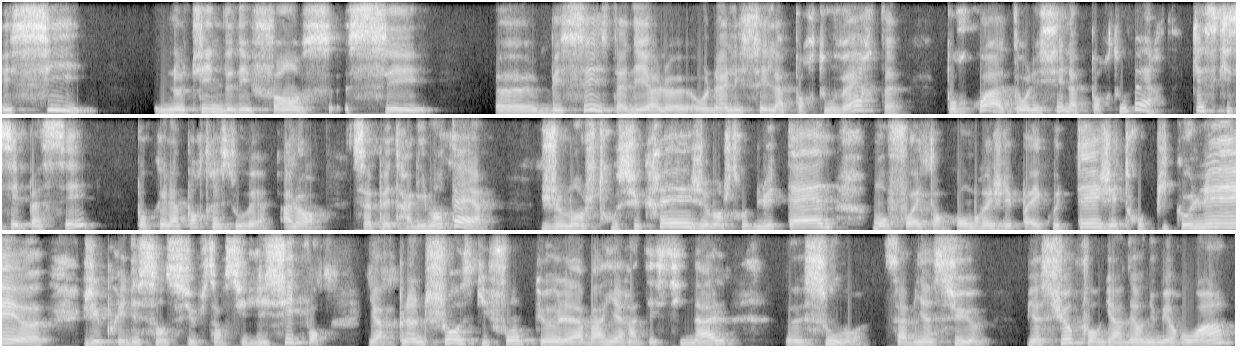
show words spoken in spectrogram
Et si notre ligne de défense s'est euh, baissée, c'est-à-dire on a laissé la porte ouverte, pourquoi a-t-on laissé la porte ouverte? Qu'est-ce qui s'est passé? Pour que la porte reste ouverte Alors, ça peut être alimentaire je mange trop sucré, je mange trop de gluten, mon foie est encombré, je l'ai pas écouté, j'ai trop picolé, euh, j'ai pris des substances illicites. Il y a plein de choses qui font que la barrière intestinale euh, s'ouvre. Ça, bien sûr. Bien sûr, faut regarder en numéro un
